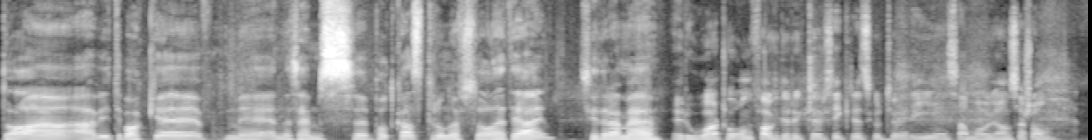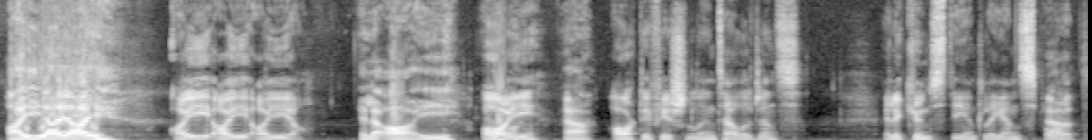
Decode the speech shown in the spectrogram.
Da er vi tilbake med NSMs podkast. Trond Øfsdal heter jeg. Sitter her med Roar Thon, fagdirektør sikkerhetskultur i samme organisasjon. Ai, ai, ai. Ai, ai, ai, ja. Eller AI. AI. Ja. Artificial Intelligence. Eller kunstig intelligens på Ja. et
